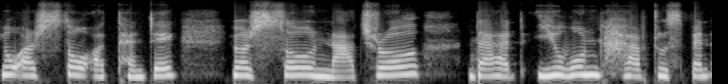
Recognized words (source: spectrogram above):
you are so authentic you are so natural that you won't have to spend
